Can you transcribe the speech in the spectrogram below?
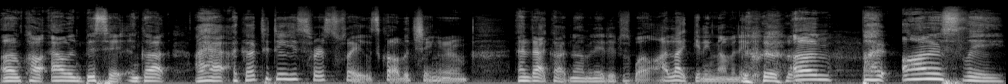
um, called Alan Bissett, and got I had I got to do his first play. It was called The Ching Room, and that got nominated as well. I like getting nominated, um, but honestly,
